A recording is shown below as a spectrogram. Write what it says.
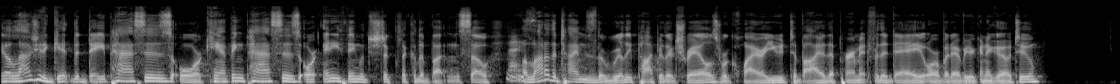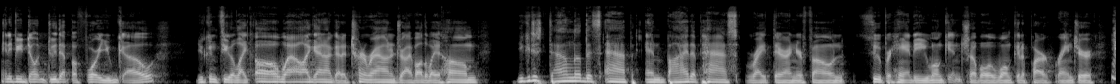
It allows you to get the day passes or camping passes or anything with just a click of the button. So Nice. a lot of the times the really popular trails require you to buy the permit for the day or whatever you're going to go to. And if you don't do that before you go, you can feel like, oh, well, again, I got to turn around and drive all the way home. You can just download this app and buy the pass right there on your phone. Super handy. You won't get in trouble. Won't get a park ranger.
